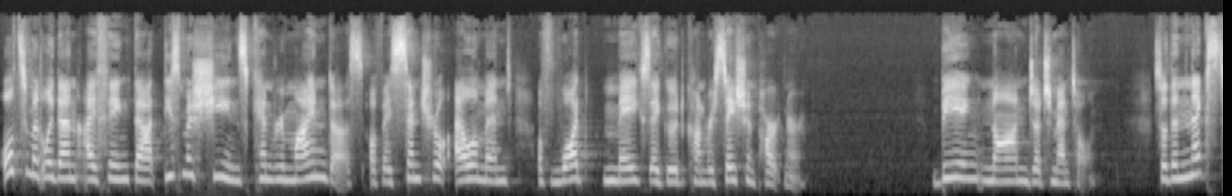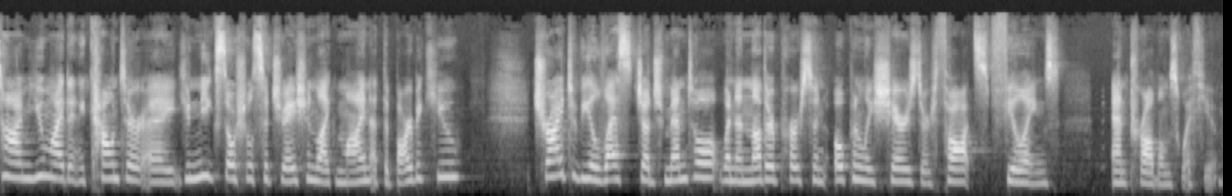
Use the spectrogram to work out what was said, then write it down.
Ultimately, then, I think that these machines can remind us of a central element of what makes a good conversation partner being non judgmental. So, the next time you might encounter a unique social situation like mine at the barbecue, try to be less judgmental when another person openly shares their thoughts, feelings, and problems with you.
